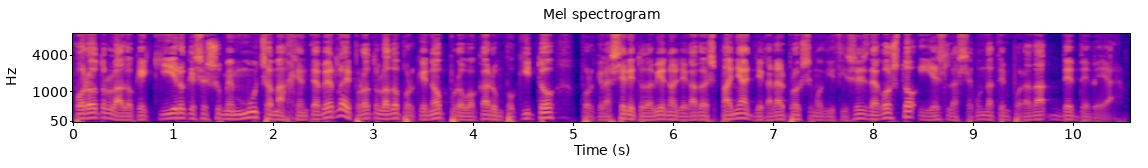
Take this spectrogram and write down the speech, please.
por otro lado que quiero que se sume mucha más gente a verla y por otro lado, ¿por qué no provocar un poquito? Porque la serie todavía no ha llegado a España, llegará el próximo 16 de agosto y es la segunda temporada de DBR.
